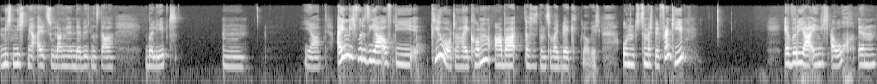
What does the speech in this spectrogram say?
mich nicht mehr allzu lange in der Wildnis da überlebt. Mm, ja, eigentlich würde sie ja auf die Clearwater High kommen, aber das ist dann zu weit weg, glaube ich. Und zum Beispiel Frankie, er würde ja eigentlich auch, ähm,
